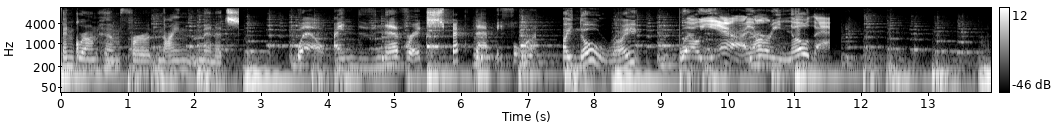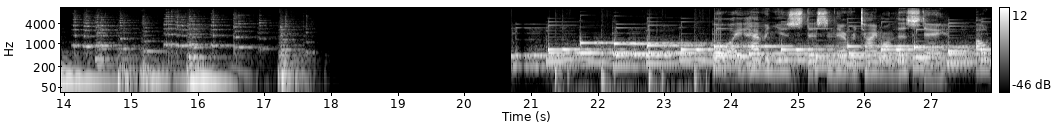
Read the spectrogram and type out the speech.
and ground him for nine minutes. Well, I never expect that before. I know, right? Well, yeah, I already know that. Oh, I haven't used this in every time on this day. I'll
